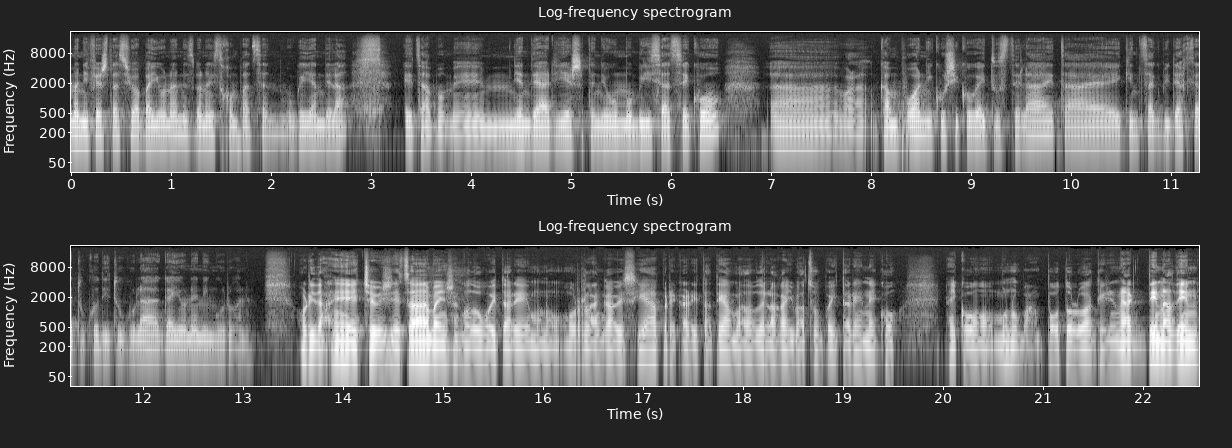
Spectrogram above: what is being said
manifestazioa bai honan, ez banaiz jompatzen, ogeian dela, eta bon, jendeari esaten dugu mobilizatzeko, uh, kanpoan ikusiko gaituztela eta ekintzak biderkatuko ditugula gai honen inguruan. Hori da, eh, etxe bizitza, baina izango dugu baitare bueno, hor langabezia, prekaritatean, badaudela gai batzu baitare nahiko, nahiko bueno, ba, potoloak direnak, dena den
